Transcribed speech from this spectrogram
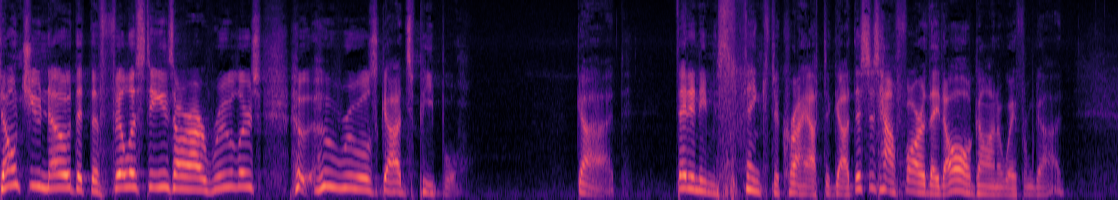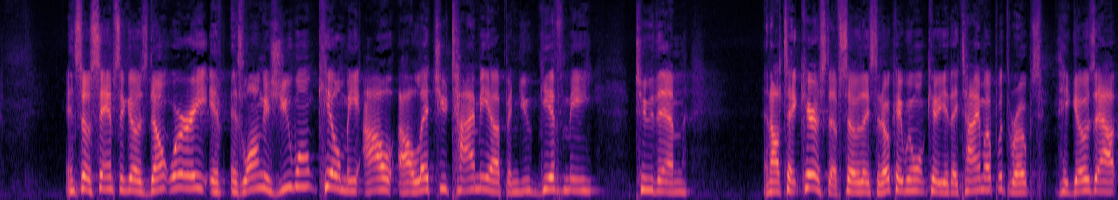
Don't you know that the Philistines are our rulers? Who, who rules God's people? God. They didn't even think to cry out to God. This is how far they'd all gone away from God. And so Samson goes, Don't worry, if, as long as you won't kill me, I'll, I'll let you tie me up and you give me to them and I'll take care of stuff. So they said, Okay, we won't kill you. They tie him up with ropes. He goes out.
